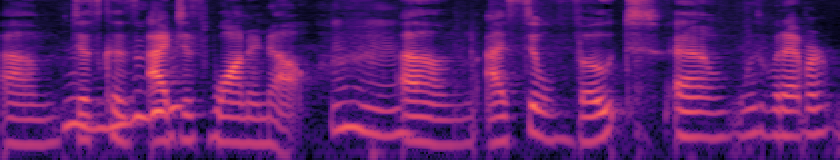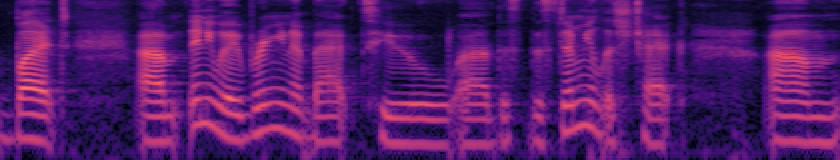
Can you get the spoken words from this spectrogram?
um, just because I just want to know. Um, I still vote um, with whatever, but um, anyway, bringing it back to uh, the, the stimulus check, um,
